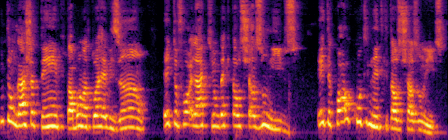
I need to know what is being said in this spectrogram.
Então gasta tempo, tá bom na tua revisão. Eita, eu vou olhar aqui onde é que está os Estados Unidos. Eita, qual é o continente que está os Estados Unidos?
